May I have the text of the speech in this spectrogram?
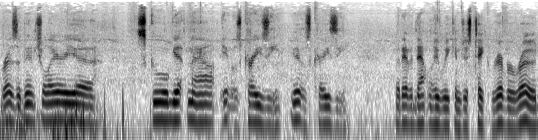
residential area, school getting out. It was crazy. It was crazy. But evidently we can just take River Road,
